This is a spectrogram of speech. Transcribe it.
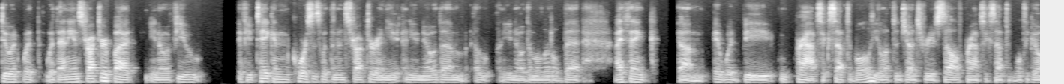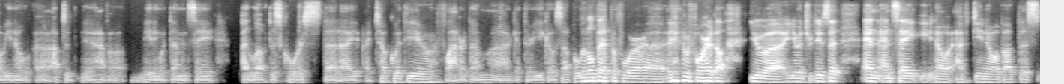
do it with, with any instructor, but, you know, if you, if you've taken courses with an instructor and you, and you know them, you know them a little bit, I think um, it would be perhaps acceptable. You'll have to judge for yourself. Perhaps acceptable to go, you know, uh, up to you know, have a meeting with them and say, "I love this course that I I took with you." Flatter them, uh, get their egos up a little bit before uh, before it all you uh, you introduce it, and and say, you know, have, do you know about this?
